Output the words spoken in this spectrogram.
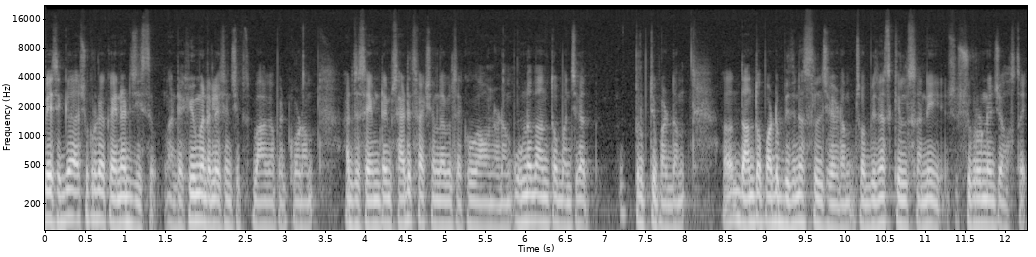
బేసిక్గా శుక్రుడు యొక్క ఎనర్జీస్ అంటే హ్యూమన్ రిలేషన్షిప్స్ బాగా పెట్టుకోవడం at the same time satisfaction levels ఎక్కువగా ఉండడం ఉన్నదాంతో మంచిగా తృప్తి పడడం దాంతోపాటు బిజినెస్లు చేయడం. సో బిజినెస్ స్కిల్స్ అని శుక్రుడి నుంచి వస్తాయి.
